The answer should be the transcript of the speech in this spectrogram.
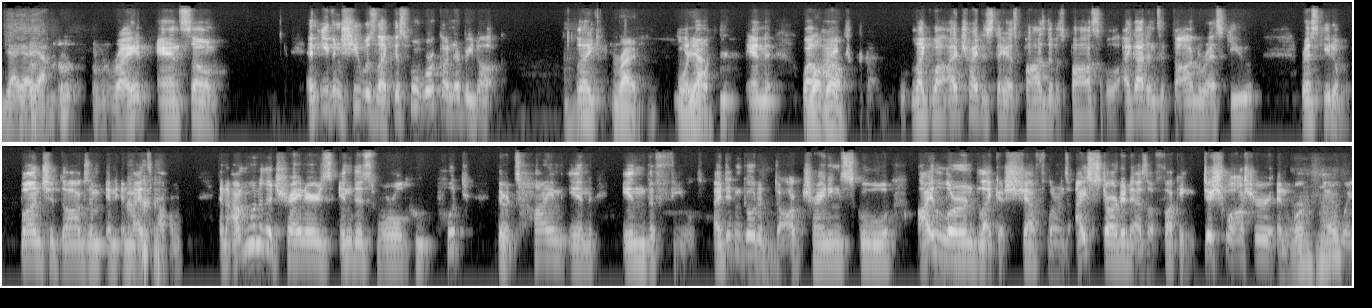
yeah, yeah, yeah. Right. And so, and even she was like, this won't work on every dog. Mm-hmm. Like, right. Well, know, yeah. And while well, I, like, while I tried to stay as positive as possible, I got into dog rescue, rescued a bunch of dogs in, in, in my time. and I'm one of the trainers in this world who put their time in in the field. I didn't go to mm-hmm. dog training school. I mm-hmm. learned like a chef learns. I started as a fucking dishwasher and worked mm-hmm. my way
